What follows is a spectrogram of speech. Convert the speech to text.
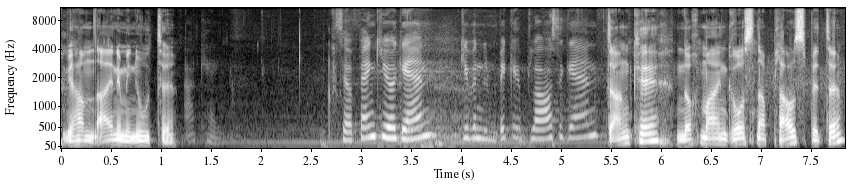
Wir haben eine Minute. So thank you again. Give a big applause again. Danke. Nochmal einen großen Applaus bitte.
